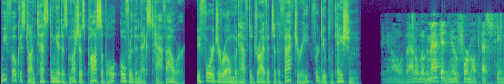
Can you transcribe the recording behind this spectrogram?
we focused on testing it as much as possible over the next half hour before Jerome would have to drive it to the factory for duplication. And all of that, although the Mac had no formal test team.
